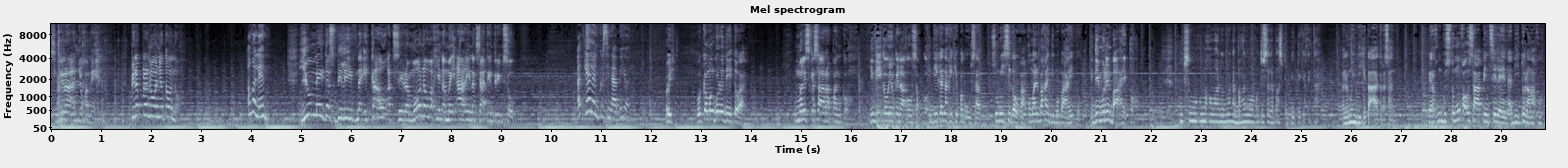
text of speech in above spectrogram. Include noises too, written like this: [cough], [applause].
Siniraan nyo kami. Pinagplanuhan nyo to, no? Ang alin? You made us believe na ikaw at si Ramona Joaquin ang may-ari ng Satin Dream Soap. At kailan ko sinabi yon? Hoy, huwag ka manggulo dito ah. Umalis ka sa harapan ko. Hindi ikaw yung kinakausap ko. Hindi ka nakikipag-usap. Sumisigaw ka. Kumalma ka, hindi mo bahay to. Hindi mo rin bahay to. Kung gusto mo kumakawanan mo, nabangan mo ako doon sa labas. Pagpipigyan kita. Alam mo, hindi kita atrasan. Pero kung gusto mong kausapin si Lena, dito lang ako.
